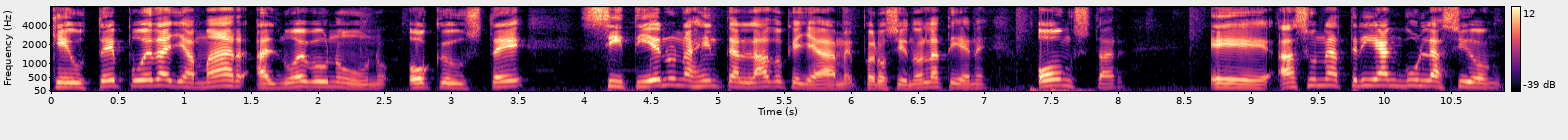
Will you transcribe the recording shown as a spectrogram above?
que usted pueda llamar al 911 o que usted, si tiene una gente al lado que llame, pero si no la tiene, OnStar eh, hace una triangulación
